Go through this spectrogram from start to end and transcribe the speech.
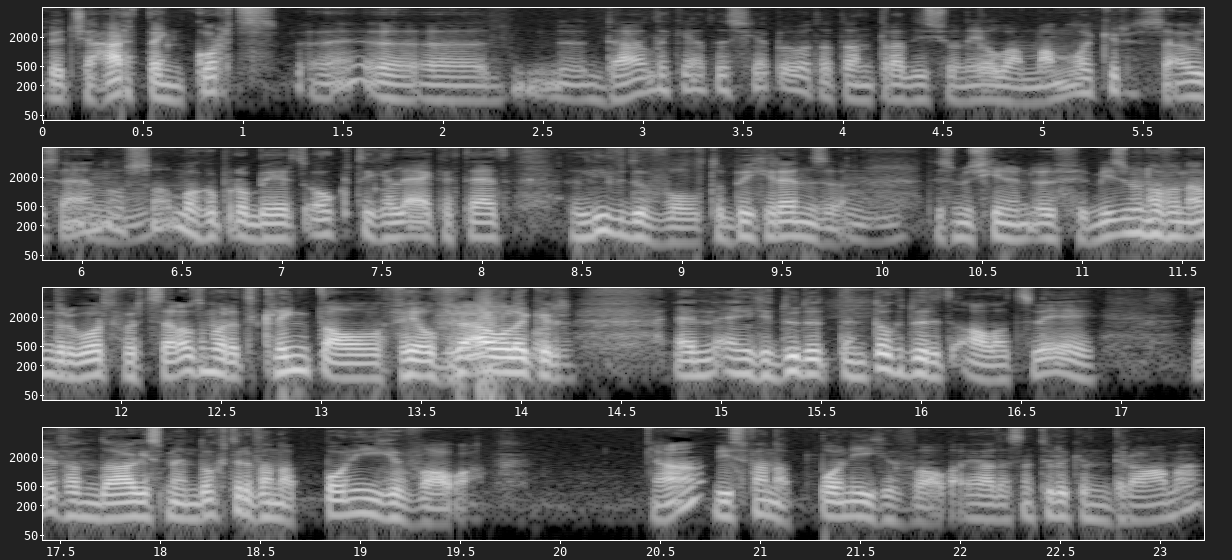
beetje hard en kort hè, eh, eh, duidelijkheid te scheppen, wat dat dan traditioneel wat mannelijker zou zijn of zo. Maar je probeert ook tegelijkertijd liefdevol te begrenzen. Is misschien een eufemisme of een ander woord voor hetzelfde, maar het klinkt al veel vrouwelijker. En, en, je doet het, en toch doet het alle twee. Hè, vandaag is mijn dochter van een pony gevallen. Ja, die is van een pony gevallen. Ja, dat is natuurlijk een drama.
